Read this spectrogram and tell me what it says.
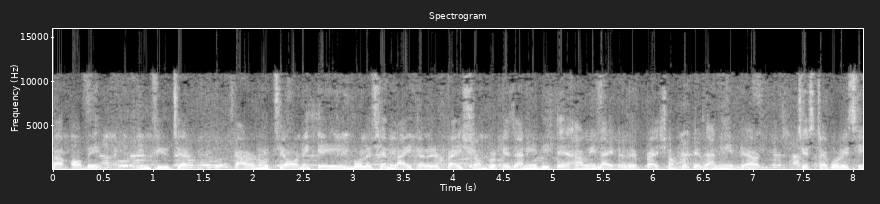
বা হবে ইন ফিউচার কারণ হচ্ছে অনেকেই বলেছেন লাইটারের প্রাইস সম্পর্কে জানিয়ে দিতে। আমি লাইটারের প্রাইস সম্পর্কে জানিয়ে দেওয়ার চেষ্টা করেছি।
